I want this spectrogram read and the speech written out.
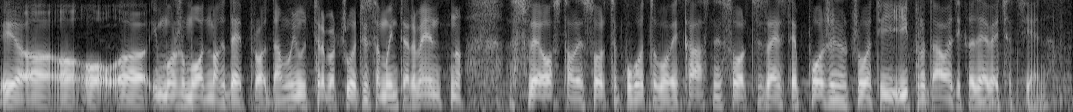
i, i možemo odmah da je prodamo. Nju treba čuvati samo interventno, sve ostale sorte, pogotovo ove kasne sorte, zaista je poželjno čuvati i prodavati kada je veća cijena.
